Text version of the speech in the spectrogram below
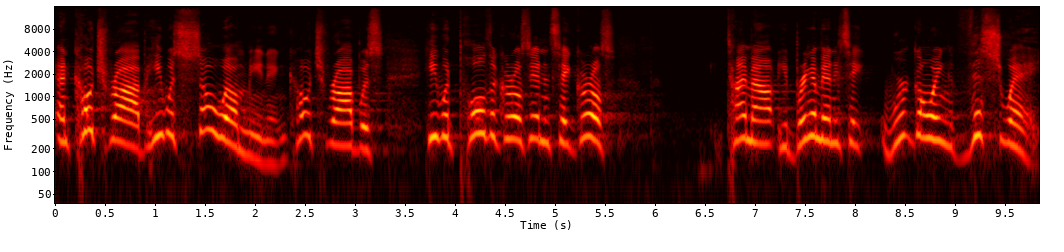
And Coach Rob, he was so well meaning. Coach Rob was, he would pull the girls in and say, Girls, time out. He'd bring them in, he'd say, We're going this way.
